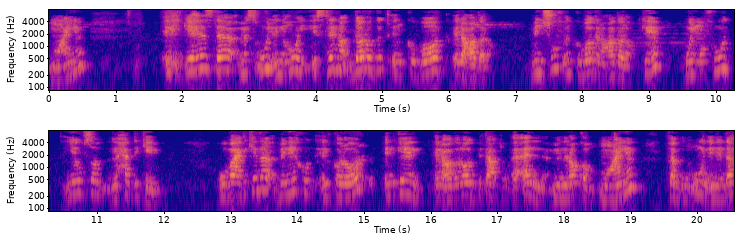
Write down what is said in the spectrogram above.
معين. الجهاز ده مسؤول إن هو يقيس لنا درجة انقباض العضلة. بنشوف انقباض العضلة كام والمفروض يوصل لحد كام. وبعد كده بناخد القرار إن كان العضلات بتاعته أقل من رقم معين فبنقول إن ده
